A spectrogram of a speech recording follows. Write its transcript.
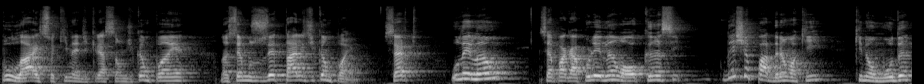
pular isso aqui, né, de criação de campanha. Nós temos os detalhes de campanha, certo? O leilão, você vai pagar por leilão, alcance, Deixa padrão aqui que não muda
